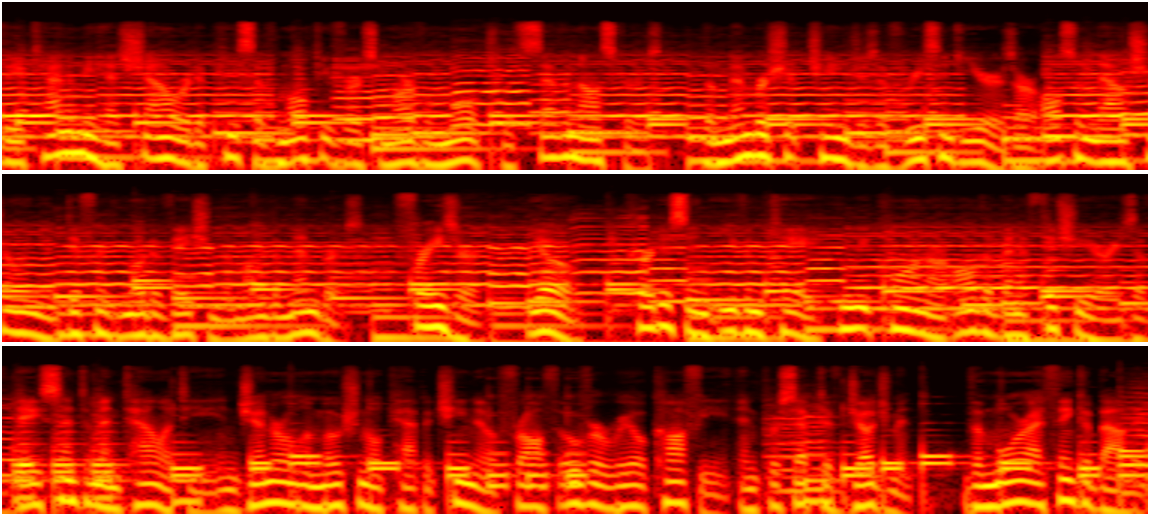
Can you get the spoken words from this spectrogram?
the Academy has showered a piece of multiverse Marvel mulch with seven Oscars. The membership changes of recent years are also now showing a different motivation among the members. Fraser, Yeoh, Curtis and even Ke Huy Quan are all the beneficiaries of day sentimentality and general emotional cappuccino froth over real coffee and perceptive judgment. The more I think about it,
